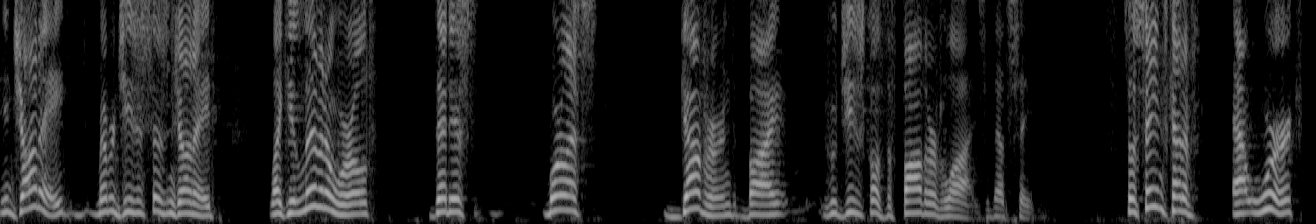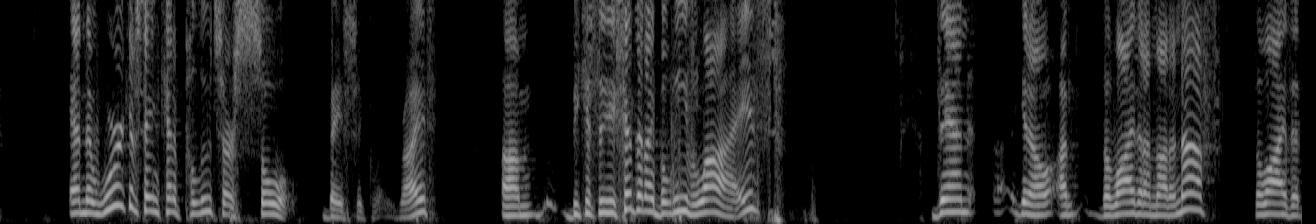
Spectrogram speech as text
in John 8, remember Jesus says in John 8, like you live in a world that is more or less governed by who Jesus calls the father of lies, and that's Satan. So Satan's kind of at work and the work of Satan kind of pollutes our soul, basically, right? Um, because to the extent that I believe lies, then, uh, you know, I'm, the lie that I'm not enough, the lie that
